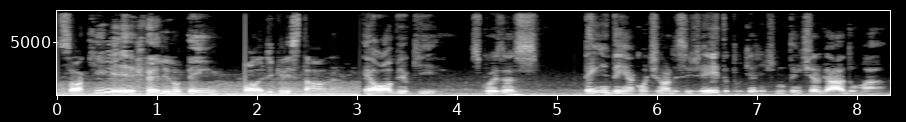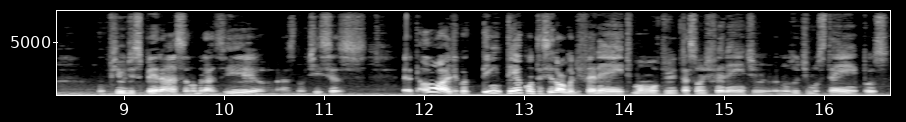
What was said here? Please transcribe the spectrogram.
só que ele não tem bola de cristal, né? É óbvio que as coisas tendem a continuar desse jeito, porque a gente não tem enxergado uma, um fio de esperança no Brasil, as notícias. É, lógico, tem, tem acontecido algo diferente, uma movimentação diferente nos últimos tempos,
